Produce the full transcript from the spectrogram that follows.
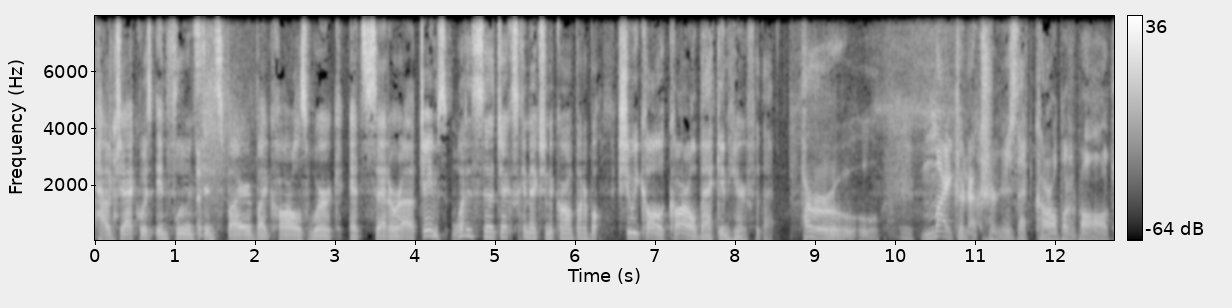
how Jack was influenced, inspired by Carl's work, etc. James, what is uh, Jack's connection to Carl Butterball? Should we call Carl back in here for that? Hello. My connection is that Carl Butterball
